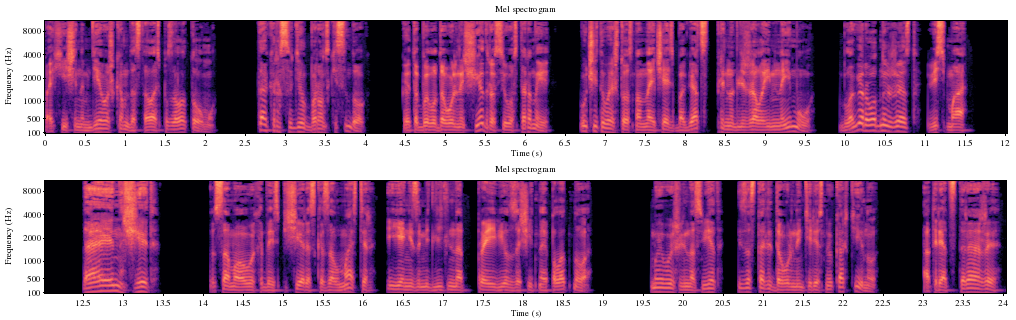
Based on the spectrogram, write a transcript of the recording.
Похищенным девушкам досталось по золотому. Так рассудил баронский сындок. Это было довольно щедро с его стороны, учитывая, что основная часть богатств принадлежала именно ему. Благородный жест, весьма. «Дайн щит», до самого выхода из пещеры сказал мастер, и я незамедлительно проявил защитное полотно. Мы вышли на свет и застали довольно интересную картину. Отряд стражи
